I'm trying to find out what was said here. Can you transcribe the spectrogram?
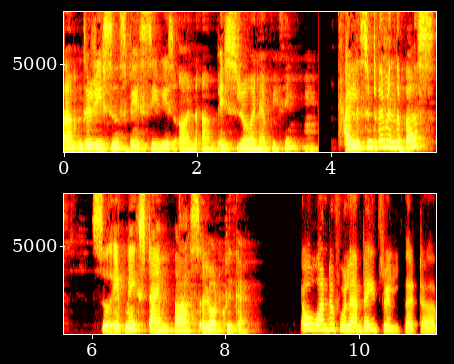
Um, the recent space series on um, ISRO and everything. I listen to them in the bus, so it makes time pass a lot quicker. Oh, wonderful! I'm very thrilled that uh,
